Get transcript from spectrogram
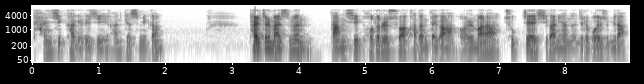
단식하게 되지 않겠습니까? 8절 말씀은 당시 포도를 수확하던 때가 얼마나 축제의 시간이었는지를 보여줍니다.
